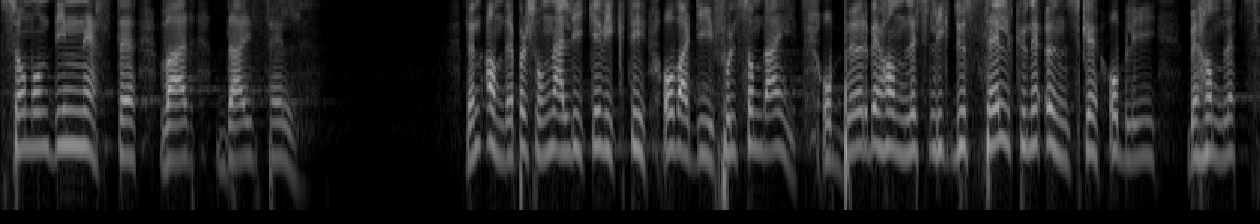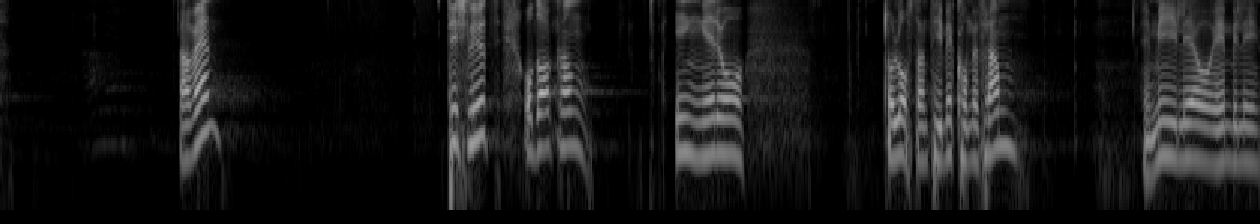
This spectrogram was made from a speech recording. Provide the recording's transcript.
som om din neste var deg selv. Den andre personen er like viktig og verdifull som deg og bør behandles slik du selv kunne ønske å bli behandlet. Amen. Til slutt, og da kan Inger og, og lovsangteamet komme fram. Emilie og Emily.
